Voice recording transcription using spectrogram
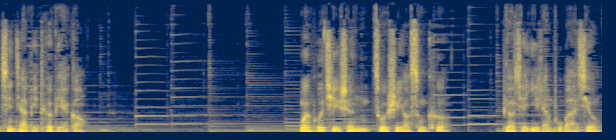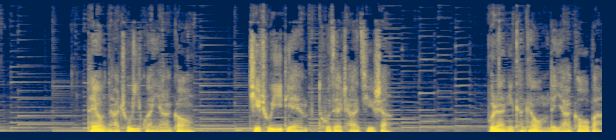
性价比特别高。”外婆起身做事要送客，表姐依然不罢休。她又拿出一管牙膏，挤出一点涂在茶几上。不然你看看我们的牙膏吧，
